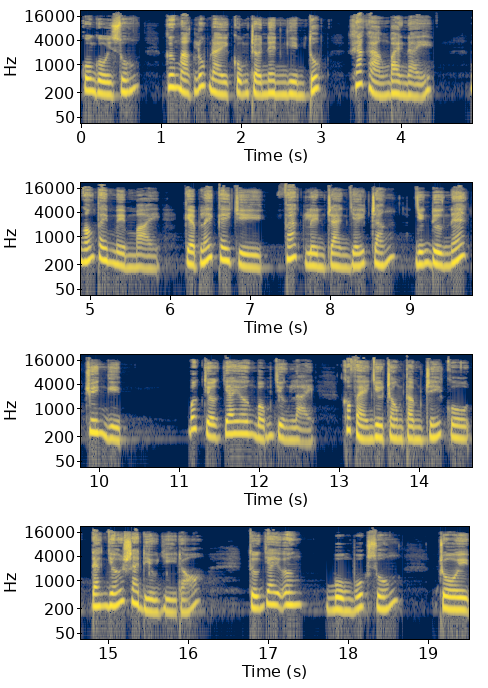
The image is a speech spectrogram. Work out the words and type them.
Cô ngồi xuống Gương mặt lúc này cũng trở nên nghiêm túc khác hạn bàn nãy. Ngón tay mềm mại, kẹp lấy cây chì, phát lên trang giấy trắng, những đường nét chuyên nghiệp. Bất chợt Giai ơn bỗng dừng lại, có vẻ như trong tâm trí cô đang nhớ ra điều gì đó. Tưởng Giai ơn buồn buốt xuống, rồi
